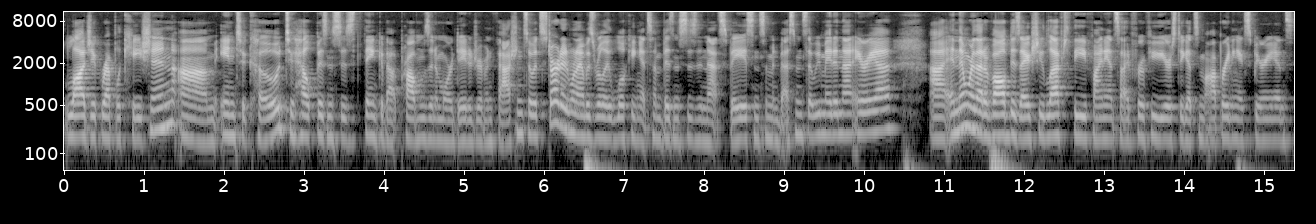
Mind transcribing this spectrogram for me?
logic replication um, into code to help businesses think about problems in a more data driven fashion. So it started when I was really looking at some businesses in that space and some investments that we made in that area. Uh, and then where that evolved is I actually left the finance side for a few years to get some operating experience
